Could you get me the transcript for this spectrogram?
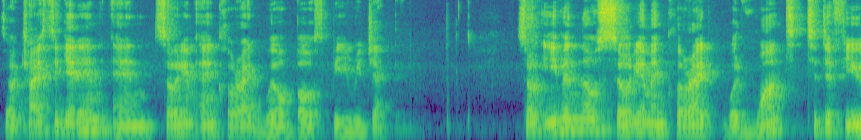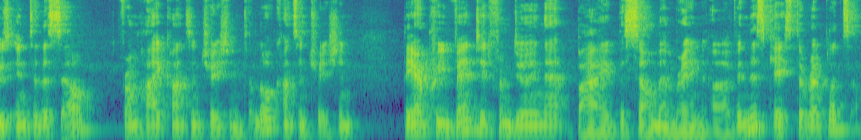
So it tries to get in and sodium and chloride will both be rejected. So even though sodium and chloride would want to diffuse into the cell from high concentration to low concentration, they are prevented from doing that by the cell membrane of, in this case, the red blood cell.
